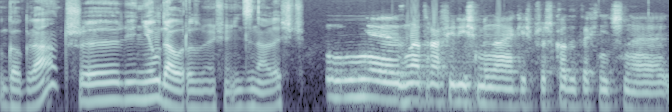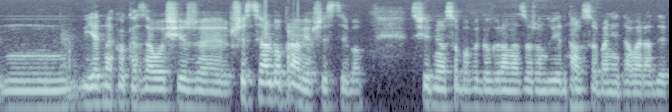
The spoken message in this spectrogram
Google'a, czyli nie udało, rozumiem się, nic znaleźć? Nie natrafiliśmy na jakieś przeszkody techniczne. Jednak okazało się, że wszyscy albo prawie wszyscy, bo z siedmioosobowego grona zarządu jedna osoba nie dała rady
